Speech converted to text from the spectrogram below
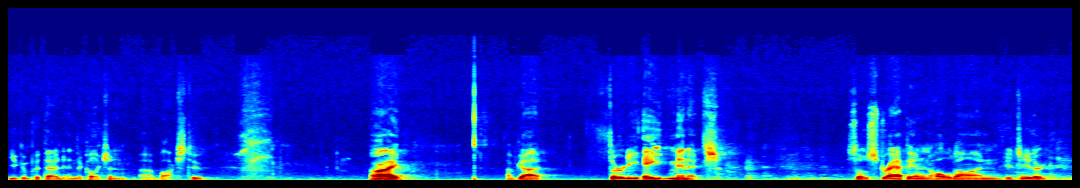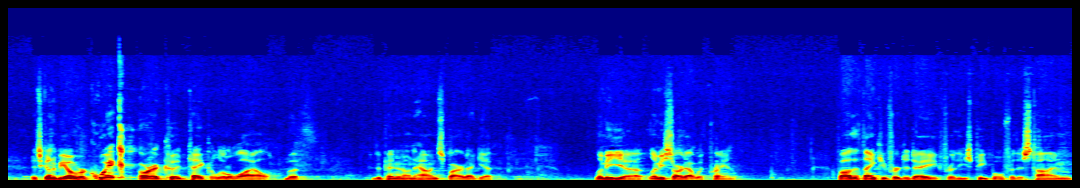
you can put that in the collection uh, box too. All right. I've got 38 minutes. So strap in and hold on. It's either it's going to be over quick or it could take a little while, but depending on how inspired I get. Let me uh, let me start out with praying. Father, thank you for today, for these people, for this time,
